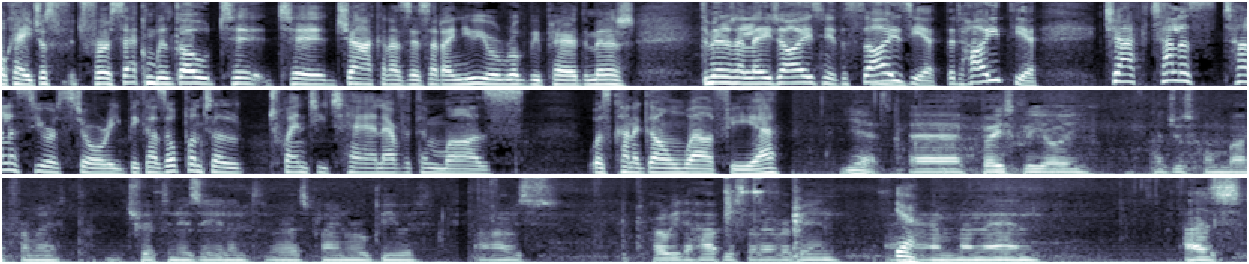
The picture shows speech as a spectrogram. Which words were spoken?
Okay, just f- for a second, we'll go to, to Jack. And as I said, I knew you were a rugby player the minute the minute I laid eyes on you, the size of you, the height of you. Jack, tell us tell us your story because up until 2010, everything was was kind of going well for you. Yeah. Yeah, uh, basically I had just come back from a trip to New Zealand where I was playing rugby with, I was probably the happiest I'd ever been. Yeah. Um, and then as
